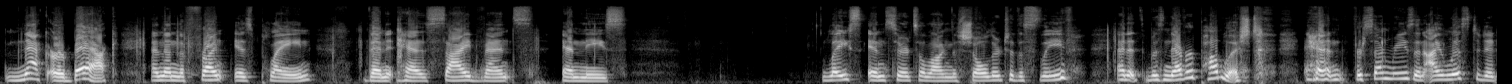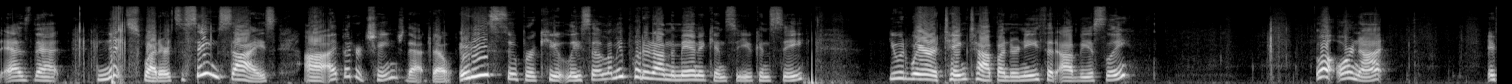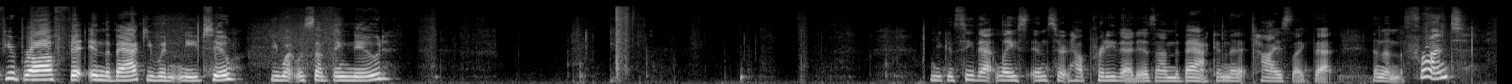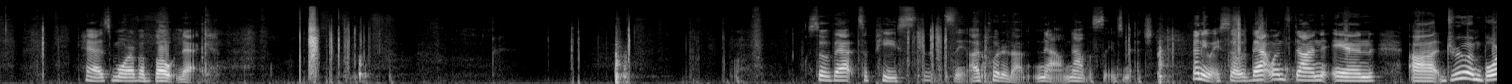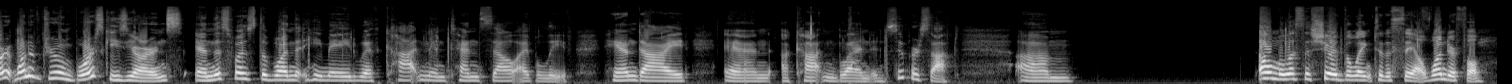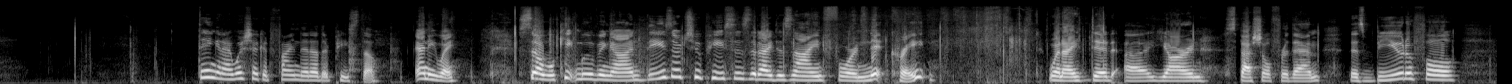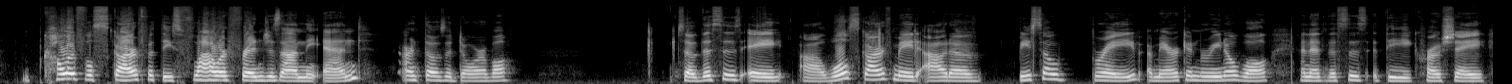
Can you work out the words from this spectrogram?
neck or back, and then the front is plain. Then it has side vents and these lace inserts along the shoulder to the sleeve and it was never published. And for some reason I listed it as that knit sweater. It's the same size. Uh, I better change that though. It is super cute Lisa. Let me put it on the mannequin so you can see. You would wear a tank top underneath it obviously. Well or not if your bra fit in the back you wouldn't need to you went with something nude And you can see that lace insert, how pretty that is on the back, and then it ties like that. And then the front has more of a boat neck. So that's a piece. Let's see, I put it on now. Now the sleeves match. Anyway, so that one's done in uh, Drew Embor one of Drew Emborsky's yarns, and this was the one that he made with cotton and tencel, I believe, hand dyed and a cotton blend and super soft. Um, oh, Melissa shared the link to the sale. Wonderful. Dang it, I wish I could find that other piece though. Anyway, so we'll keep moving on. These are two pieces that I designed for Knit Crate when I did a yarn special for them. This beautiful, colorful scarf with these flower fringes on the end. Aren't those adorable? So this is a uh, wool scarf made out of Be So Brave American Merino wool. And then this is the crochet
